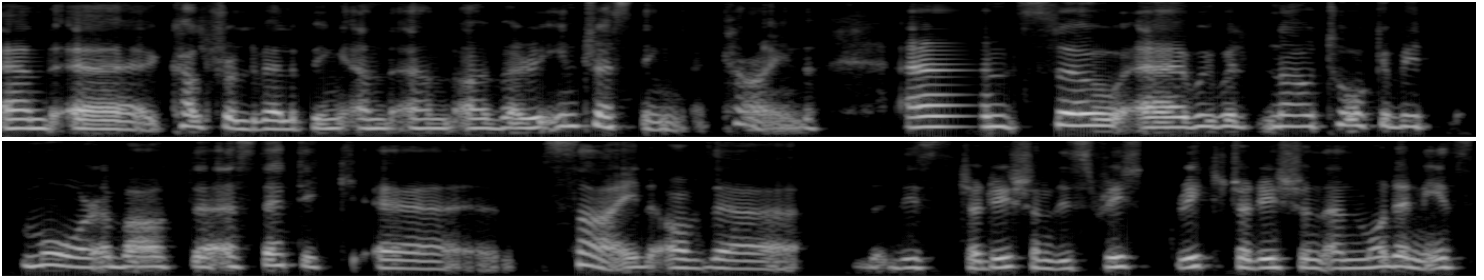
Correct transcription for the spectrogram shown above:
and uh, cultural developing and, and a very interesting kind. And so uh, we will now talk a bit more about the aesthetic uh, side of the this tradition, this rich, rich tradition and modernism.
